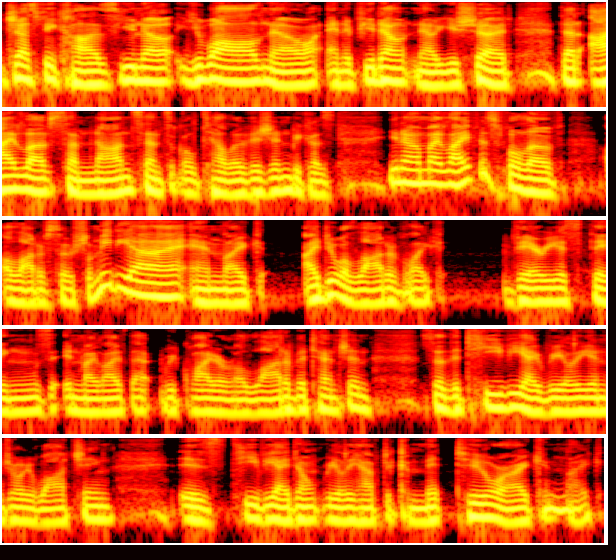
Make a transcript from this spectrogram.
just because you know you all know and if you don't know you should that I love some nonsensical television because you know my life is full of a lot of social media and like I do a lot of like various things in my life that require a lot of attention. So the TV I really enjoy watching is TV I don't really have to commit to or I can like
